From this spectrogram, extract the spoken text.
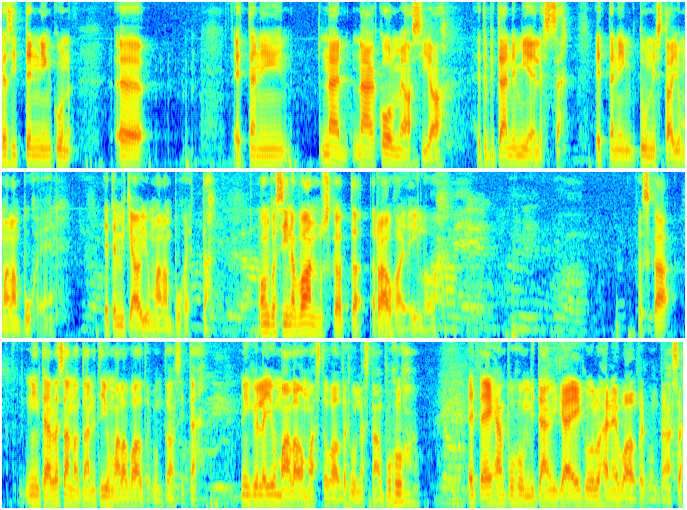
Ja sitten niin kuin, että niin, nämä kolme asiaa, että pitää ne mielessä, että niin tunnistaa Jumalan puheen. Että mikä on Jumalan puhetta. Onko siinä vanhuskautta, rauhaa ja iloa. Koska niin täällä sanotaan, että Jumalan valtakunta on sitä. Niin kyllä Jumala omasta valtakunnastaan puhuu. Että ei hän puhu mitään, mikä ei kuulu hänen valtakuntaansa.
